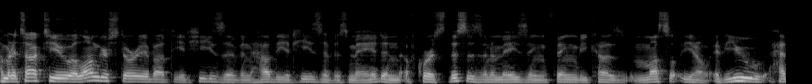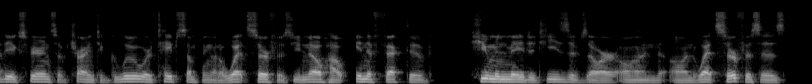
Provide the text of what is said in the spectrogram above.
I'm going to talk to you a longer story about the adhesive and how the adhesive is made. And of course, this is an amazing thing because mussel, you know, if you had the experience of trying to glue or tape something on a wet surface, you know how ineffective human-made adhesives are on, on wet surfaces,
